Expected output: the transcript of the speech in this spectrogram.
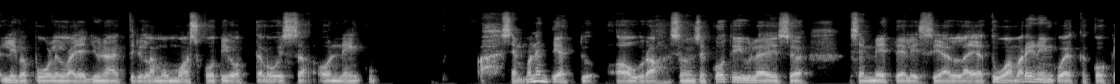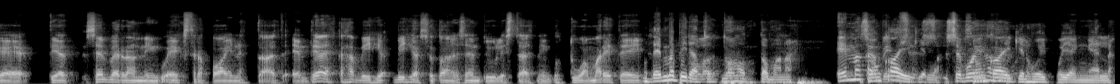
Liverpoolilla ja Unitedilla muun muassa kotiotteluissa on niin kuin semmoinen tietty aura, se on se kotiyleisö, se meteli siellä ja tuomari niin kuin ehkä kokee tiet, sen verran niin kuin ekstra painetta, että en tiedä, ehkä hän vihja, vihjasi jotain sen tyylistä, että niin kuin tuomarit ei... Mutta en mä pidä tuota mahdottomana. En mä se on kaikilla, se, se, voi se on ihan... kaikilla huippujengeillä.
